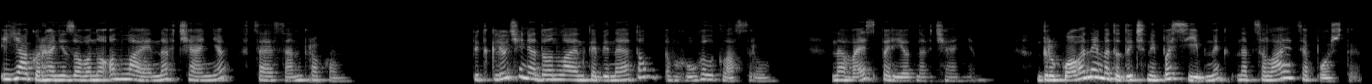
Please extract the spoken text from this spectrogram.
Як організовано онлайн-навчання в CSN Procom? Підключення до онлайн-кабінету в Google Classroom на весь період навчання. Друкований методичний посібник надсилається поштою.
